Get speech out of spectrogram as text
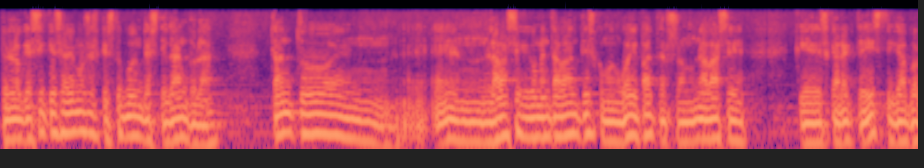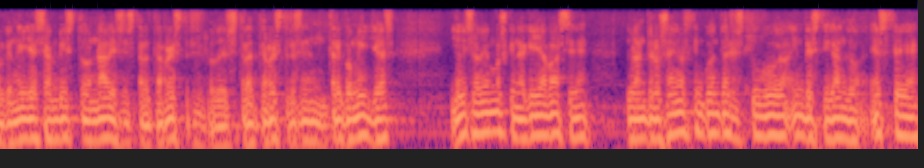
Pero lo que sí que sabemos es que estuvo investigándola, tanto en, la base que comentaba antes como en Way Patterson, una base que es característica porque en ella se han visto naves extraterrestres, lo de extraterrestres entre comillas, y hoy sabemos que en aquella base durante los años 50 se estuvo investigando este,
